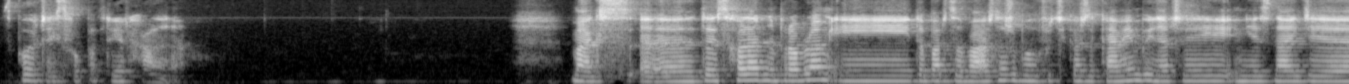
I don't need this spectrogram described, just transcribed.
społeczeństwo patriarchalne. Max, e, to jest cholerny problem i to bardzo ważne, żeby wrócić każdy kamień, bo inaczej nie znajdzie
